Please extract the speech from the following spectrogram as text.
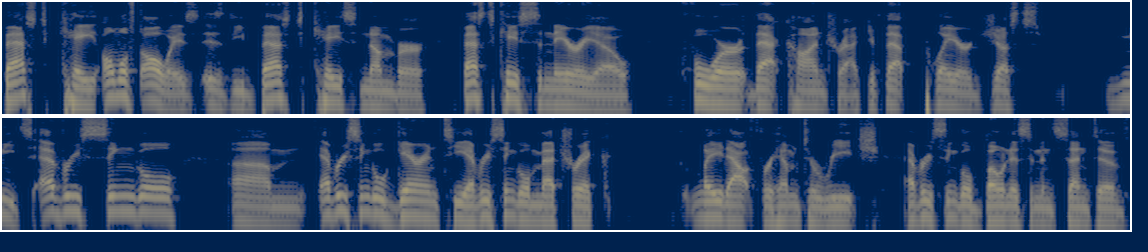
best case. Almost always is the best case number, best case scenario for that contract. If that player just meets every single um every single guarantee every single metric laid out for him to reach every single bonus and incentive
